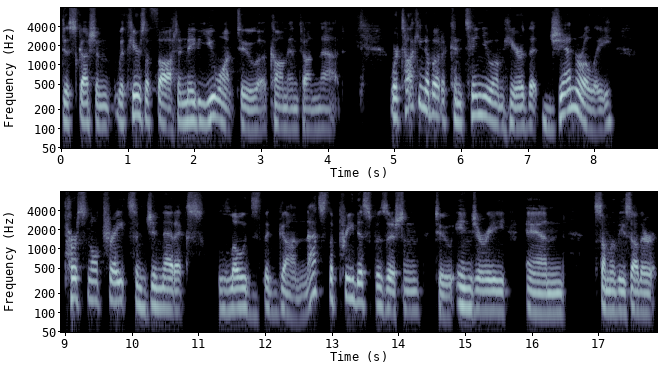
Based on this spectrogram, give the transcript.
discussion with here's a thought, and maybe you want to uh, comment on that. We're talking about a continuum here that generally personal traits and genetics loads the gun. That's the predisposition to injury and some of these other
